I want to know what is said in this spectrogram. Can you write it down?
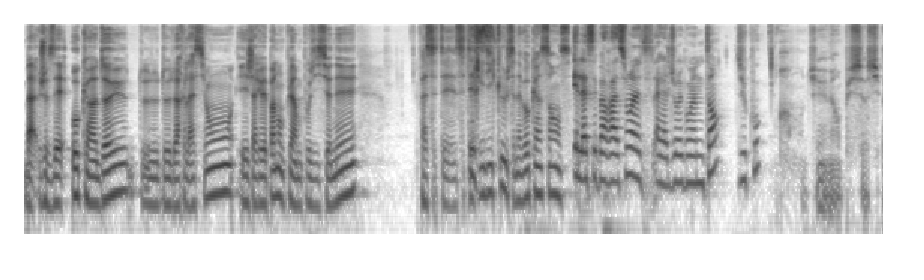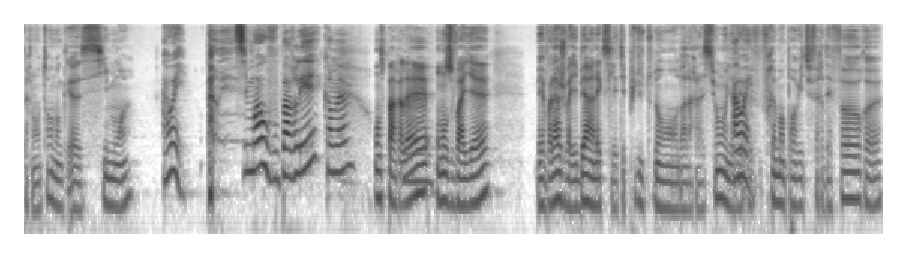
bah, je faisais aucun deuil de, de la relation et j'arrivais pas non plus à me positionner. Enfin, c'était, ridicule, ça n'avait aucun sens. Et la séparation, elle, elle a duré combien de temps, du coup? Oh mon Dieu, mais en plus, euh, super longtemps, donc euh, six mois. Ah oui. Six mois où vous parlez quand même? On se parlait, Mhm. on se voyait. Mais voilà, je voyais bien Alex, il était plus du tout dans, dans la relation. Il Ah avait ouais. vraiment pas envie de faire d'efforts. euh.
